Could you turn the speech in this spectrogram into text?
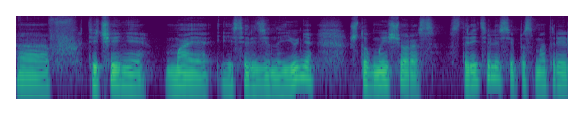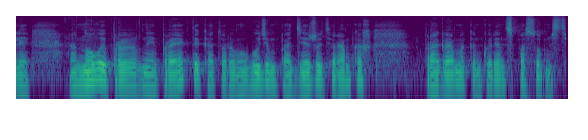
в течение мая и середины июня, чтобы мы еще раз встретились и посмотрели новые прорывные проекты, которые мы будем поддерживать в рамках программы конкурентоспособности.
